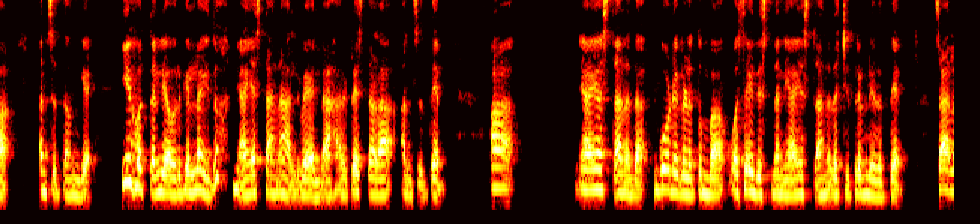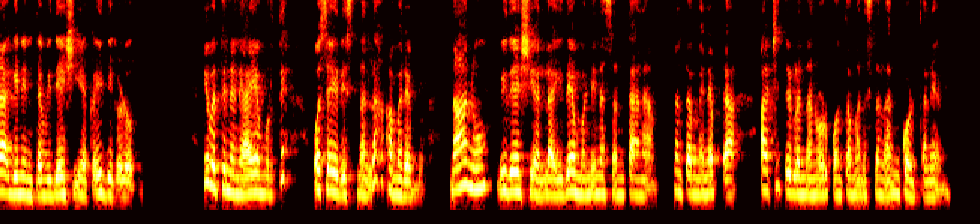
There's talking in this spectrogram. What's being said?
ಅನ್ಸುತ್ತೆ ಅವನಿಗೆ. ಈ ಹೊತ್ತಲ್ಲಿ ಅವ್ರಿಗೆಲ್ಲ ಇದು ನ್ಯಾಯಸ್ಥಾನ ಅಲ್ವೇ ಅಲ್ಲ, ಹರಟೆ ಸ್ಥಳ ಅನ್ಸುತ್ತೆ. ಆ ನ್ಯಾಯಸ್ಥಾನದ ಗೋಡೆಗಳ ತುಂಬ ಒಸೈಲಿಸ್ನ ನ್ಯಾಯಸ್ಥಾನದ ಚಿತ್ರಗಳಿರುತ್ತೆ. ಸಾಲಾಗಿ ನಿಂತ ವಿದೇಶಿಯ ಕೈದಿಗಳು. ಇವತ್ತಿನ ನ್ಯಾಯಮೂರ್ತಿ ಒಸೈರಿಸ್ನಲ್ಲ ಅಮರೆಬ್. ನಾನು ವಿದೇಶಿ ಅಲ್ಲ, ಇದೇ ಮಣ್ಣಿನ ಸಂತಾನ. ಅಂತ ಮೆನೆಪ್ಟ ಆ ಚಿತ್ರಗಳನ್ನ ನೋಡ್ಕೊಂತ ಮನಸ್ಸಿನಲ್ಲಿ ಅಂದ್ಕೊಳ್ತಾನೆ.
